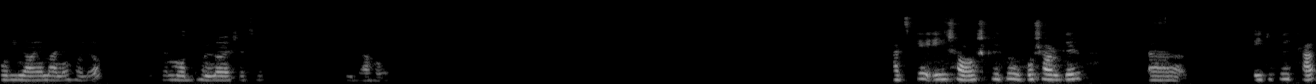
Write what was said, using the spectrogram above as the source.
পরিণয় মানে হলো এখানে মূর্ধন্য এসেছে। বিবাহ। আজকে এই সংস্কৃত উপসর্গের এইটুকুই থাক।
